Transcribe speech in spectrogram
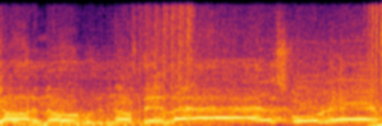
gotta know nothing lasts forever.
